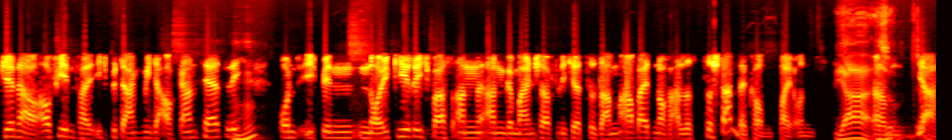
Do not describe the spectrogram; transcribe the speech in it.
Genau, auf jeden Fall. Ich bedanke mich auch ganz herzlich mhm. und ich bin neugierig, was an, an gemeinschaftlicher Zusammenarbeit noch alles zustande kommt bei uns. Ja, also ähm, ja,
